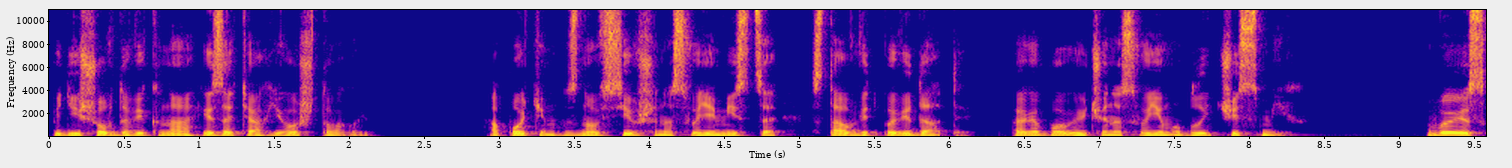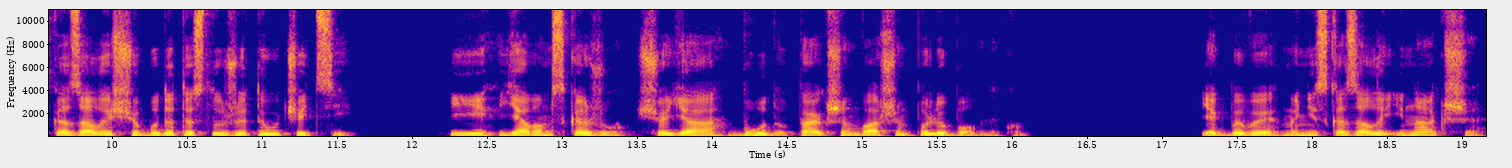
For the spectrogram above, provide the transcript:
підійшов до вікна і затяг його шторою. А потім, знов сівши на своє місце, став відповідати, переборюючи на своєму обличчі сміх. Ви сказали, що будете служити у читці, і я вам скажу, що я буду першим вашим полюбовником. Якби ви мені сказали інакше,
